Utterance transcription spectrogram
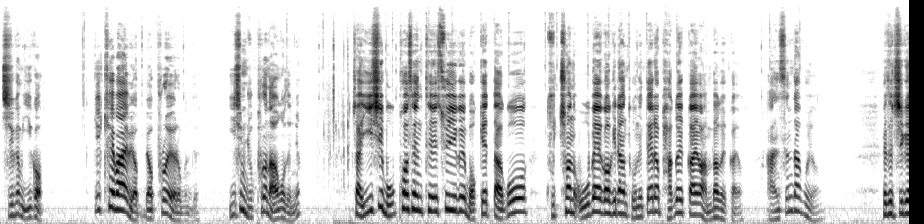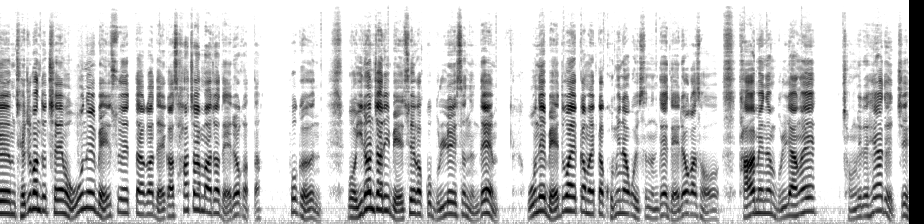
지금 이거 끼케바야 몇, 몇 프로예요, 여러분들? 26% 나오거든요. 자, 25%의 수익을 먹겠다고 9,500억이란 돈을 때려 박을까요? 안 박을까요? 안 쓴다고요. 그래서 지금 제주반도체 뭐 오늘 매수했다가 내가 사자마자 내려갔다. 혹은 뭐 이런 자리 매수해갖고 물려 있었는데 오늘 매도할까 말까 고민하고 있었는데 내려가서 다음에는 물량을 정리를 해야 될지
